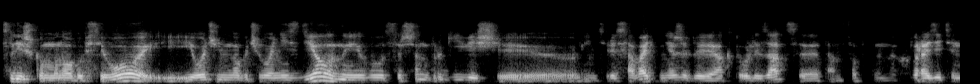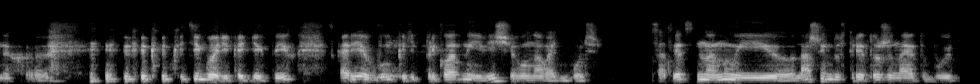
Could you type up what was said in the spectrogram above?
слишком много всего, и, очень много чего не сделано, и будут совершенно другие вещи э, интересовать, нежели актуализация там, собственных выразительных э, категорий каких-то. Их скорее будут какие-то прикладные вещи волновать больше. Соответственно, ну и наша индустрия тоже на это будет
